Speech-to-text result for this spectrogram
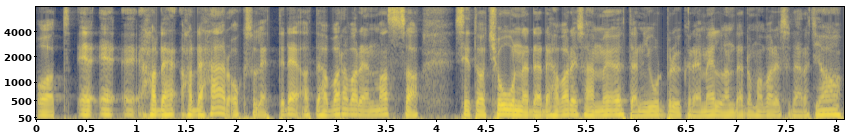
Och att, är, är, har, det, har det här också lett till det? Att det har bara varit en massa situationer där det har varit så här möten jordbrukare emellan där de har varit sådär att ja,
